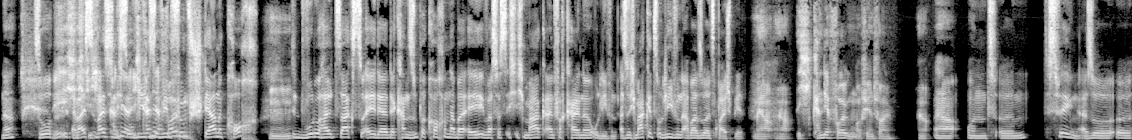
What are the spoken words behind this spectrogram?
Ne? So, Nee, ich- er weiß, ich- weiß ich kann nicht, dir- so wie, so wie ein. Fünf-Sterne-Koch, wo du halt sagst, so, ey, der, der kann super kochen, aber ey, was weiß ich, ich mag einfach keine Oliven. Also ich mag jetzt Oliven, aber so als Beispiel. Ja, ja. Ich kann dir folgen, auf jeden Fall. Ja. Ja, und ähm, deswegen, also, äh,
